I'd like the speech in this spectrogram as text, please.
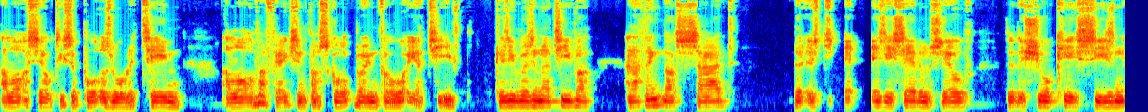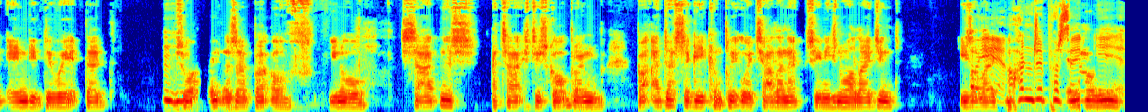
a lot of Celtic supporters will retain a lot of affection for Scott Brown for what he achieved because he was an achiever. And I think they're sad that, as he said himself, that the showcase season ended the way it did. Mm-hmm. So I think there's a bit of, you know, sadness attached to Scott Brown, but I disagree completely with Charlie Nick saying he's not a legend. He's oh, a legend. Yeah, 100%. You know, yeah.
